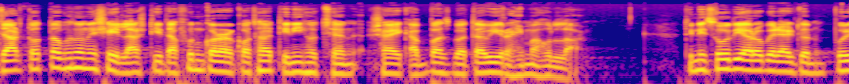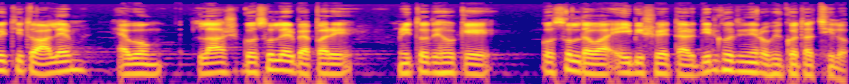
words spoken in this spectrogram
যার তত্ত্বাবধানে সেই লাশটি দাফন করার কথা তিনি হচ্ছেন শায়েক আব্বাস বাতাবি রাহিমাহুল্লাহ। তিনি সৌদি আরবের একজন পরিচিত আলেম এবং লাশ গোসলের ব্যাপারে মৃতদেহকে গোসল দেওয়া এই বিষয়ে তার দীর্ঘদিনের অভিজ্ঞতা ছিল।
